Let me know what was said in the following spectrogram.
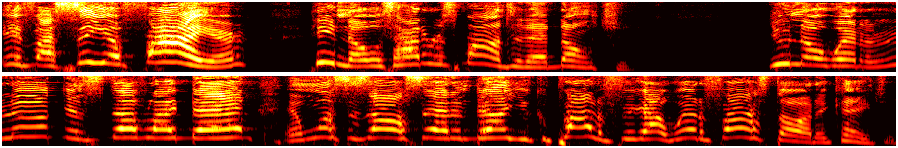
If I see a fire, he knows how to respond to that, don't you? You know where to look and stuff like that. And once it's all said and done, you can probably figure out where the fire started, can't you?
